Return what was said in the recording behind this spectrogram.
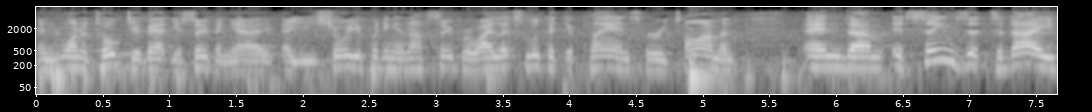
and want to talk to you about your super? You know, are you sure you're putting enough super away? Let's look at your plans for retirement. And um, it seems that today,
